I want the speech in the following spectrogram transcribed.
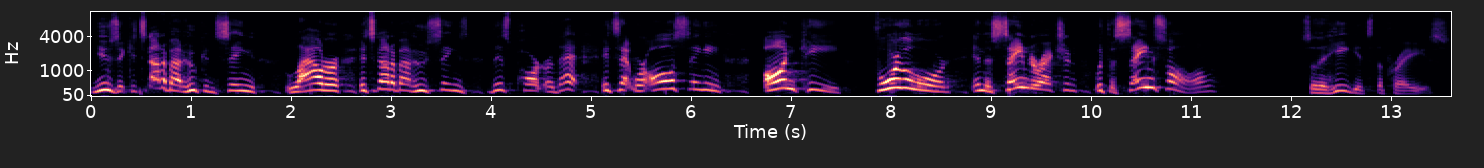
music. It's not about who can sing louder, it's not about who sings this part or that. It's that we're all singing on key for the Lord in the same direction with the same song so that He gets the praise,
